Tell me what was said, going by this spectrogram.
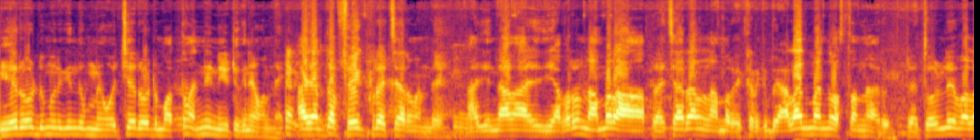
ఏ రోడ్డు మునిగింది? మేము వచ్చే రోడ్డు మొత్తం అన్ని నీట్గానే ఉన్నాయి. అదంతా ఫేక్ ప్రచారం అండి. అది నా- ఎవరు నమ్మరు. ఆ ప్రచారాలు నమ్మరు. ఇక్కడికి వేలాది మంది వస్తున్నారు. ప్రతి వాళ్ళు వాళ్ళ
